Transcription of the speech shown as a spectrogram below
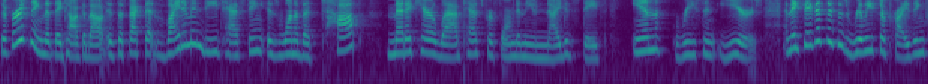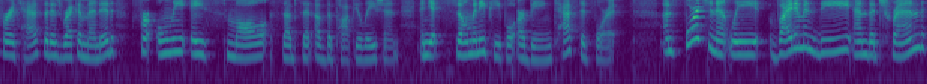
The first thing that they talk about is the fact that vitamin D testing is one of the top Medicare lab tests performed in the United States in recent years. And they say that this is really surprising for a test that is recommended for only a small subset of the population. And yet, so many people are being tested for it. Unfortunately, vitamin D and the trend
